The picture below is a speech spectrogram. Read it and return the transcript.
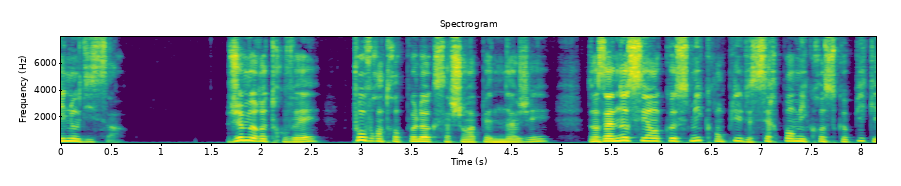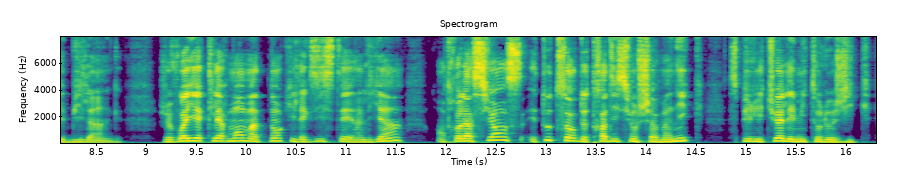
Il nous dit ça. Je me retrouvais, pauvre anthropologue sachant à peine nager, dans un océan cosmique rempli de serpents microscopiques et bilingues. Je voyais clairement maintenant qu'il existait un lien entre la science et toutes sortes de traditions chamaniques, spirituelles et mythologiques,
